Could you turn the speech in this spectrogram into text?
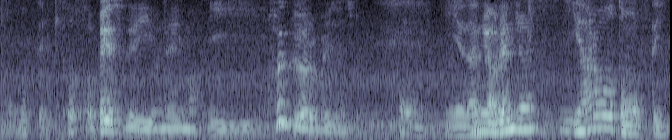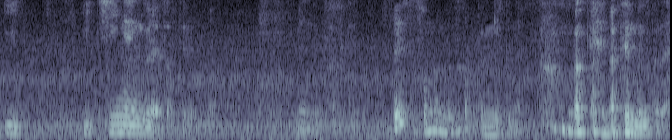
も思ってるけど。そうそうベースでいいよね今。いい。早くやればいいじゃんそれ。それいやなんれんじゃないやろうと思ってい1年ぐらい経ってる今。めんどくさくて。ベースそんな難かったむずくない。全然むずくない。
